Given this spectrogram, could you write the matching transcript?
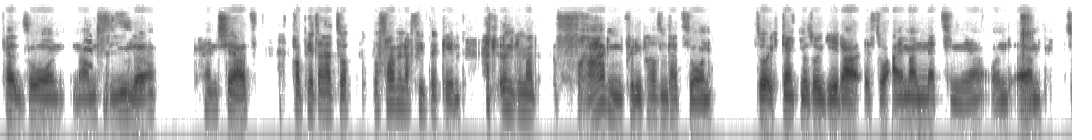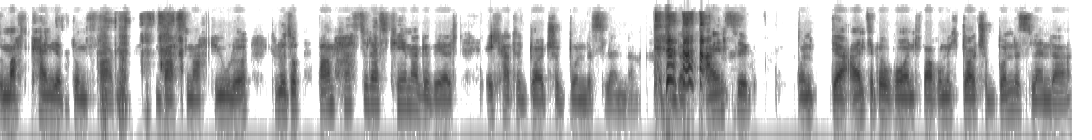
Person namens Jule, kein Scherz. Frau Peter hat so, bevor wir noch Feedback geben, hat irgendjemand Fragen für die Präsentation? So, ich denke mir so, jeder ist so einmal nett zu mir und ähm, so macht keiner jetzt dumme Fragen. Was macht Jule? Jule so, warum hast du das Thema gewählt? Ich hatte deutsche Bundesländer. Und, das einzig, und der einzige Grund, warum ich deutsche Bundesländer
